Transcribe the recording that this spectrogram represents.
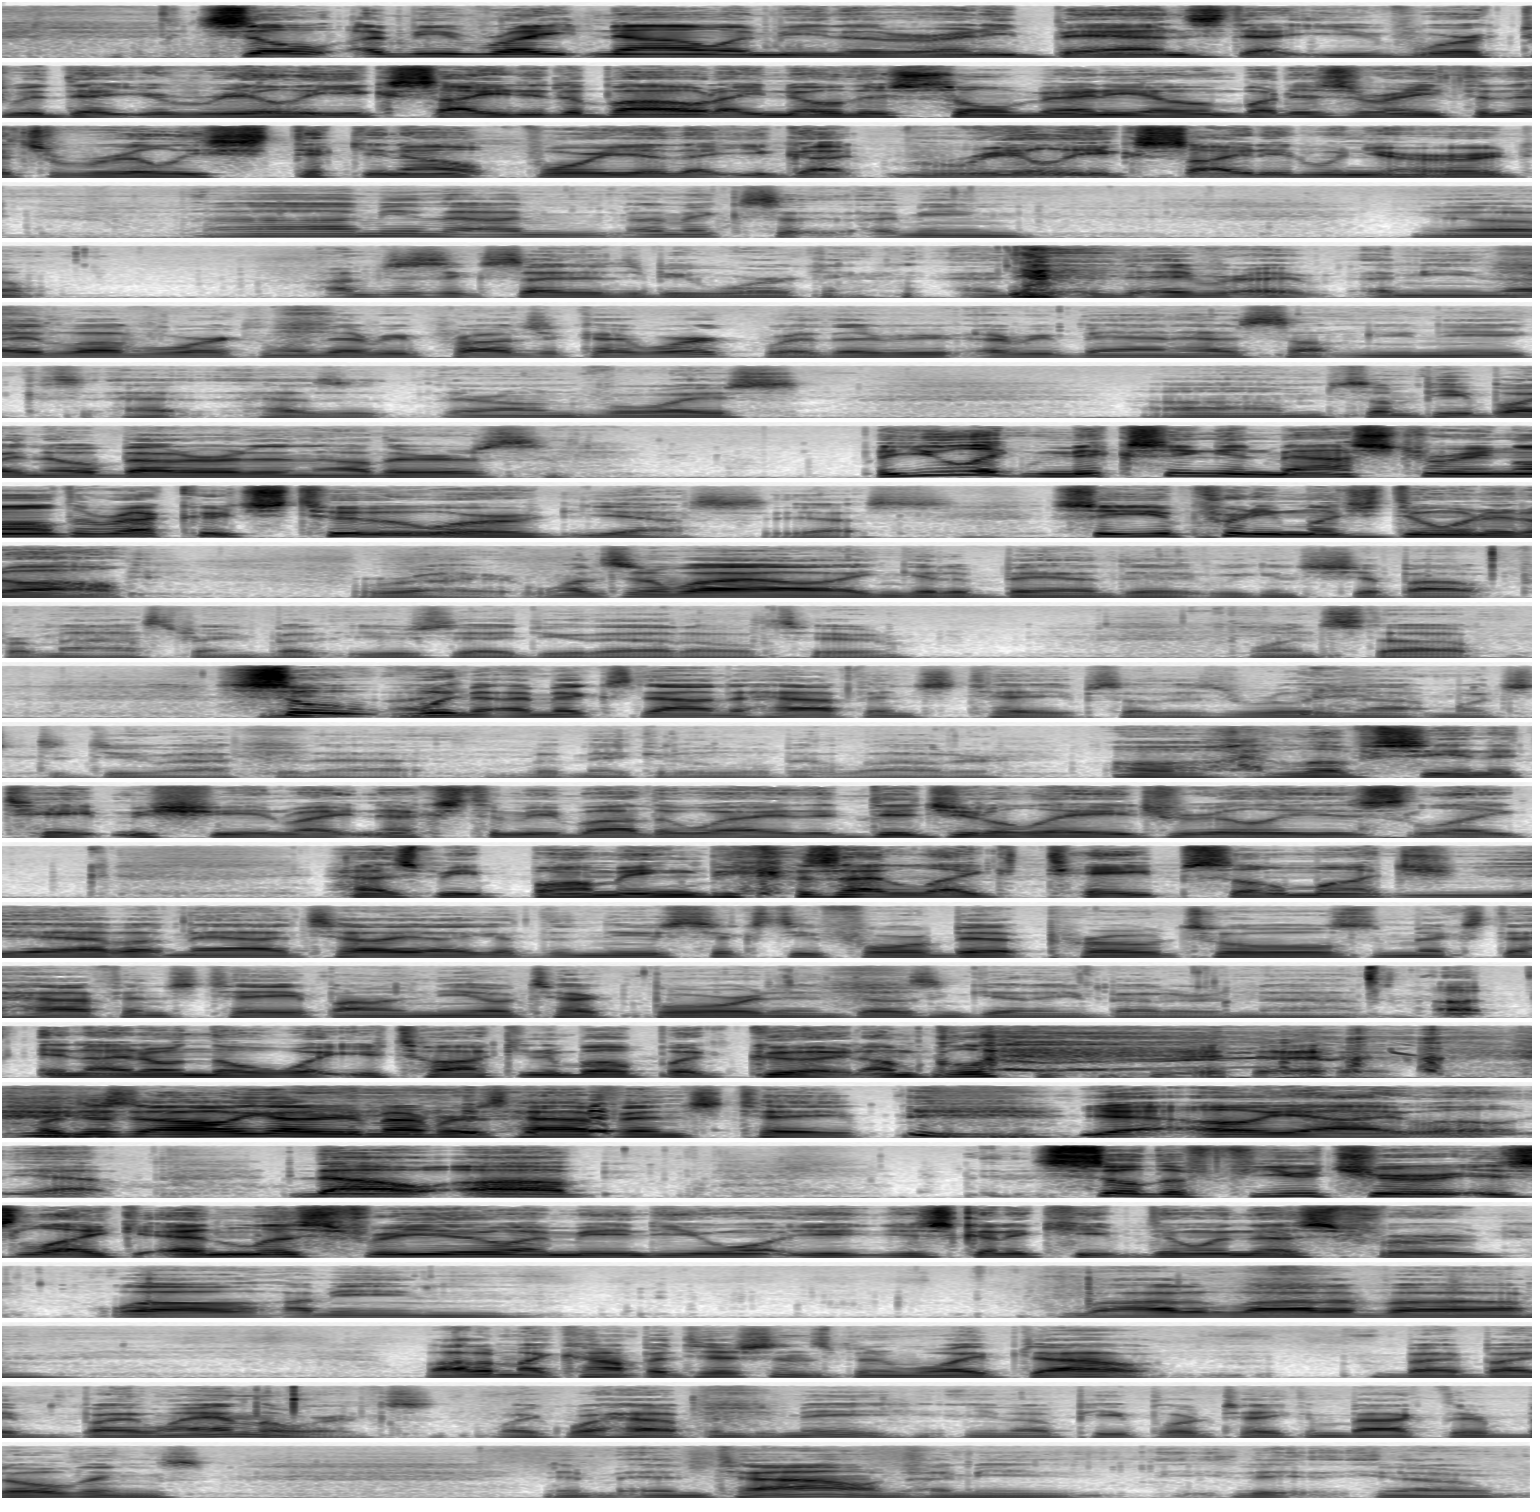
So, I mean, right now, I mean, are there any bands that you've worked with that you're really excited about? I know there's so many of them, but is there anything that's really sticking out for you that you got really excited when you heard? Uh, I mean, I'm I'm excited. I mean, you know, I'm just excited to be working. I, I, mean, I love working with every project I work with. Every every band has something unique, has their own voice. Um, some people I know better than others. Are you like mixing and mastering all the records too, or Yes, yes, so you're pretty much doing it all? right. Once in a while, I can get a band that we can ship out for mastering, but usually I do that all too. One stop. So, I, what, I mix down to half inch tape, so there's really not much to do after that, but make it a little bit louder. oh, I love seeing a tape machine right next to me. By the way, the digital age really is like has me bumming because I like tape so much. Yeah, but man, I tell you, I got the new 64-bit Pro Tools mixed to half-inch tape on a Neotek board, and it doesn't get any better than that. Uh, and I don't know what you're talking about, but good. I'm glad. Just all you got to remember is half-inch tape. Yeah. Oh, yeah. I will. Yeah. Now, uh, so the future is like endless for you. I mean, do you want you just going to keep doing this for? Well, I mean, a lot, a lot of, um, a lot of my competition's been wiped out by by by landlords. Like what happened to me. You know, people are taking back their buildings in, in town. I mean, the, you know,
